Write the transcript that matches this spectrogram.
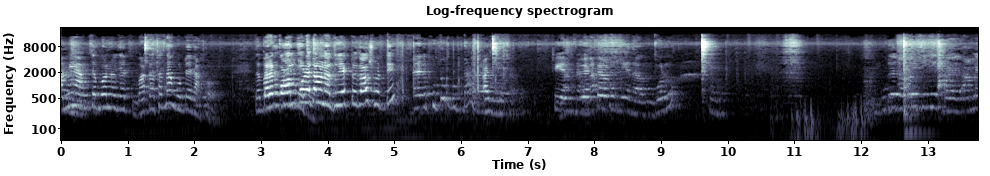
আমি আমি তো যে রাখো। তাহলে কম করে দাও। না দুই একটা দাও সর্দি। আচ্ছা। ঠিক আছে দু একটা। দিয়ে দাও বলো। গুড়ে যতই চিনি আমি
